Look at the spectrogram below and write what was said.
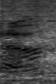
Colorado.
